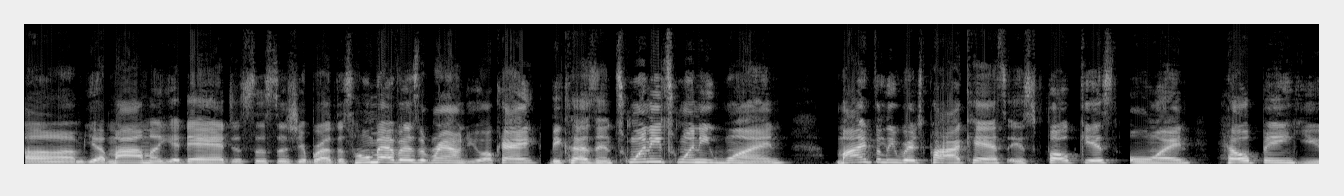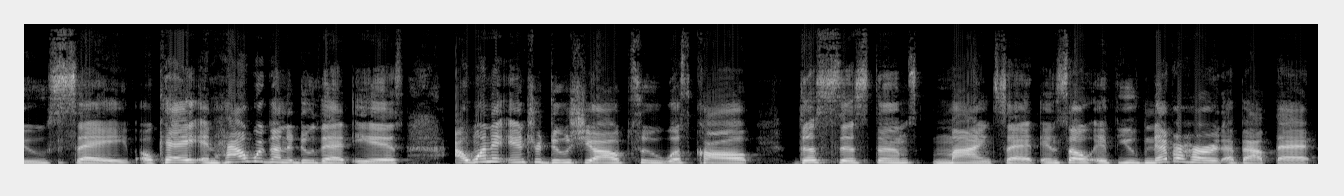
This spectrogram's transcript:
um, your mama, your dad, your sisters, your brothers, whomever is around you, okay? Because in 2021, Mindfully Rich podcast is focused on helping you save. Okay. And how we're going to do that is I want to introduce y'all to what's called the systems mindset. And so if you've never heard about that,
